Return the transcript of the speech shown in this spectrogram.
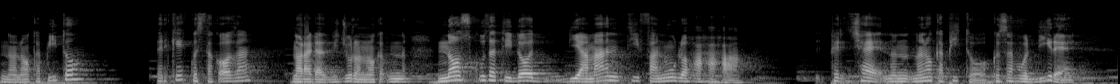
Non ho capito? Perché questa cosa? No raga vi giuro non ho capito No scusa ti do diamanti fa nulo hahaha per, Cioè non, non, ho capito cosa vuol dire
